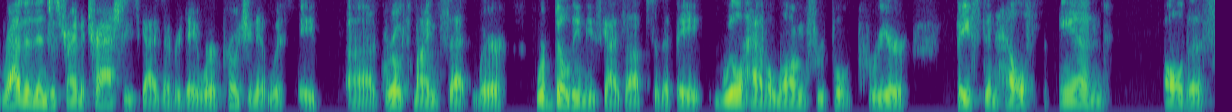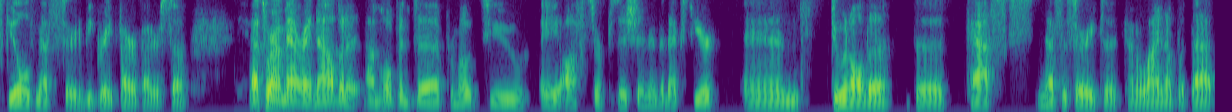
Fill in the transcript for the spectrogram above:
rather than just trying to trash these guys every day, we're approaching it with a uh, growth mindset where we're building these guys up so that they will have a long, fruitful career based in health and all the skills necessary to be great firefighters. So that's where I'm at right now. But I'm hoping to promote to a officer position in the next year and doing all the the tasks necessary to kind of line up with that.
